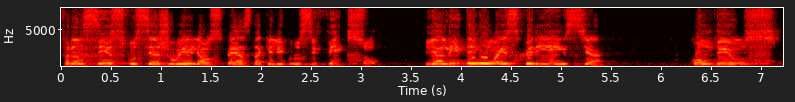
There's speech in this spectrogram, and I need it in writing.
Francisco se ajoelha aos pés daquele crucifixo e ali tem uma experiência com Deus.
